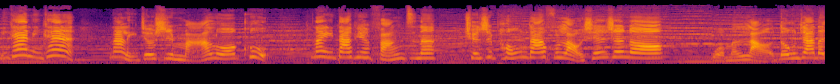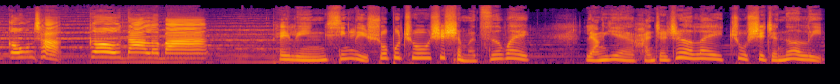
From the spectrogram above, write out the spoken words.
你看，你看，那里就是麻罗库。那一大片房子呢，全是彭达福老先生的哦。我们老东家的工厂够大了吧？”佩林心里说不出是什么滋味。两眼含着热泪注视着那里，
